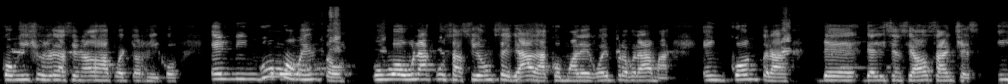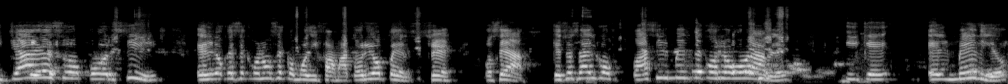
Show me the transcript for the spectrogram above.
con issues relacionados a Puerto Rico. En ningún momento hubo una acusación sellada, como alegó el programa, en contra de, del licenciado Sánchez. Y ya eso por sí es lo que se conoce como difamatorio per se. O sea, que eso es algo fácilmente corroborable y que el medio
